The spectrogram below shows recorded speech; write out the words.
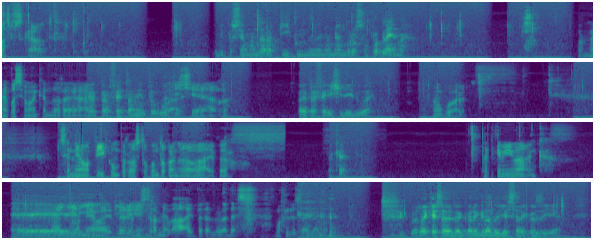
Wasp Scout. Quindi possiamo andare a Picum dove non è un grosso problema. Per me possiamo anche andare È perfettamente a uguale. DCR. Quale preferisci dei due? Uguale. Se andiamo a Picum però a sto punto prendo la Viper. Perché? Perché mi manca. Eh, Eh, ieri, ieri ho visto la mia Viper, allora adesso voglio usare la Viper. Guarda che sarebbe ancora in grado di essere così, eh.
